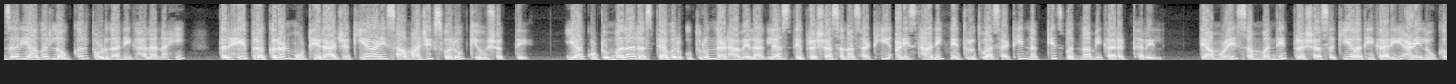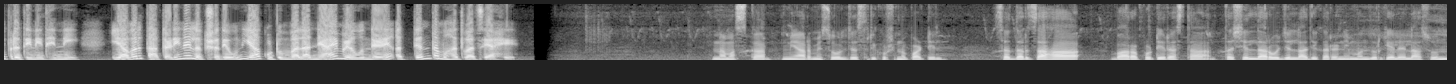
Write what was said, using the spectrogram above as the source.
जर यावर लवकर तोडगा निघाला नाही तर हे प्रकरण मोठे राजकीय आणि सामाजिक स्वरूप घेऊ शकते. या कुटुंबाला रस्त्यावर उतरून लढावे लागल्यास ते प्रशासनासाठी आणि स्थानिक नेतृत्वासाठी नक्कीच बदनामीकारक ठरेल. त्यामुळे संबंधित प्रशासकीय अधिकारी आणि लोकप्रतिनिधींनी यावर तातडीने लक्ष देऊन या कुटुंबाला न्याय मिळवून देणे अत्यंत महत्त्वाचे आहे. नमस्कार मी आर्मी सोलचे श्रीकृष्ण पाटील. सदरचा हा बारा फुटी रस्ता तहसीलदार व जिल्हाधिकाऱ्यांनी मंजूर केलेला असून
